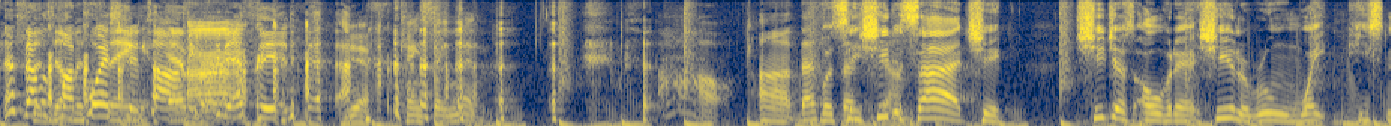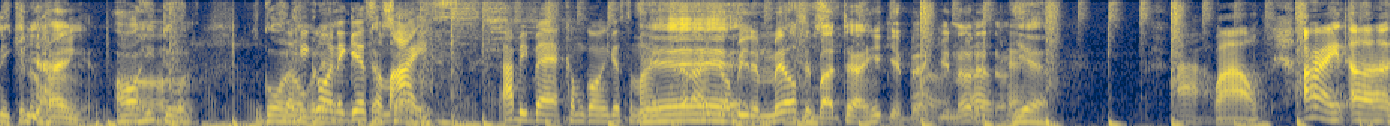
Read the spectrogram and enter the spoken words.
That's That the was my question, thing Tommy. ever. That's it. Yeah, can't say nothing. oh. Uh, that's, But see, that's she dumb. the side chick. She just over there. She in the room waiting. He sneaking She off. hanging. All he Uh, doing is going over. So he going there. to get That's some all he- ice. I'll be back. I'm going to get some ice. It's Yeah. gonna be the melted by the time he get back. You know that, though. okay. Yeah. Wow. Wow. All right. Uh,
